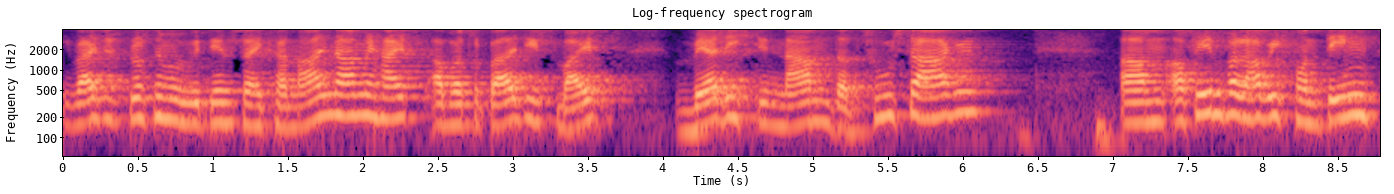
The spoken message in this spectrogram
ich weiß jetzt bloß nicht mehr, wie dem sein Kanalname heißt, aber sobald ich es weiß, werde ich den Namen dazu sagen. Ähm, auf jeden Fall habe ich von dem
